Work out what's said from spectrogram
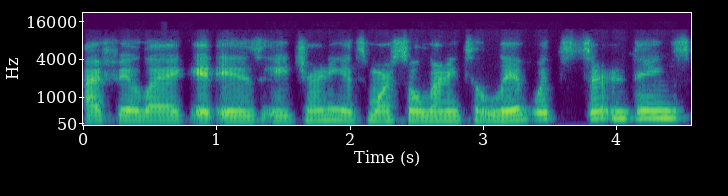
I feel like it is a journey. It's more so learning to live with certain things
